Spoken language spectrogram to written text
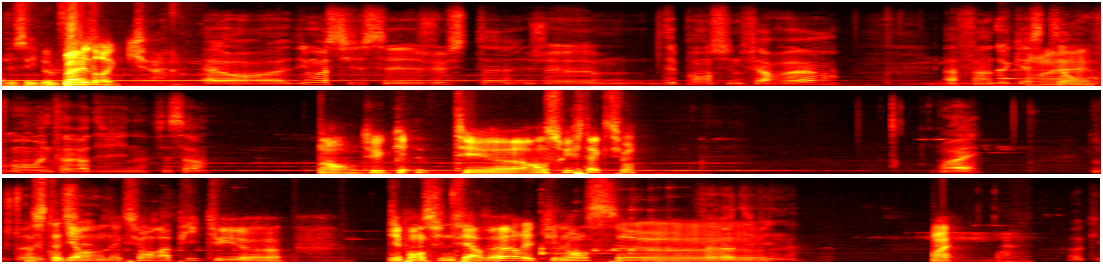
j'essaye de le faire. Maldruck. Alors, euh, dis-moi si c'est juste. Je dépense une ferveur afin de caster en mouvement une faveur divine, c'est ça? Non, tu, tu es euh, en swift action. Ouais. Donc je dois C'est-à-dire dépenser en action rapide, tu euh, dépenses une ferveur et tu lances. une euh, faveur divine. ouais. Ok.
